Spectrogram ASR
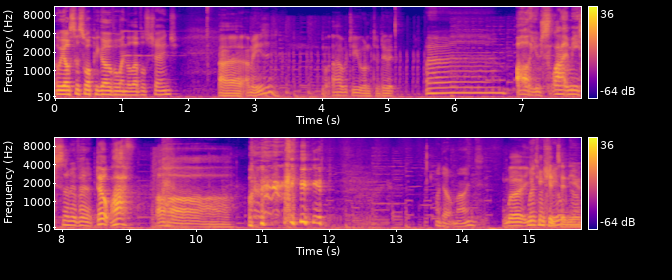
Are we also swapping over when the levels change? Uh, I'm easy. How would you want to do it? Um, Oh, you slimy son of a! Don't laugh. Oh. I don't mind. well, you Where's can my shield continue.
